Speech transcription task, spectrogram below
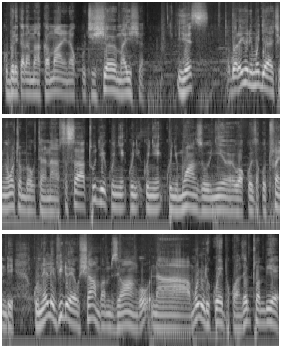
kupelekana mahakamani na kukutishia wewe maisha. Yes, Bwana, hiyo ni moja ya changamoto ambayo kutana nayo. Sasa tuje kwenye, kwenye, kwenye, kwenye mwanzo wenyewe wa kuweza kutrend. Kuna ile video ya ushamba mzee wangu na mwili ulikuwepo. Kwanza hebu tuambie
